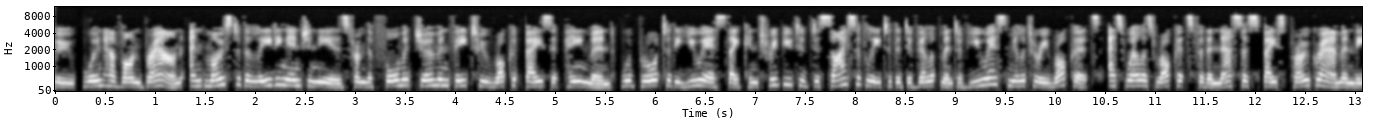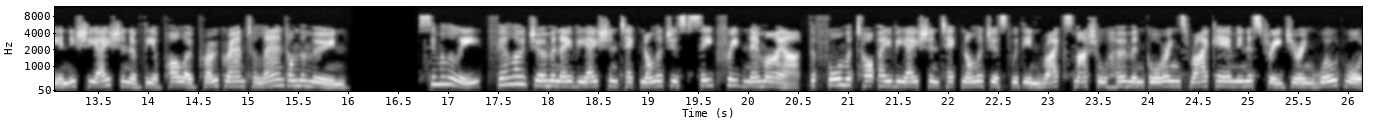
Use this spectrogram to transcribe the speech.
II, Wernher von Braun, and most of the leading engineers from the former German V-2 rocket base at Peenemünde, were brought to the U.S. They contributed decisively to the development of U.S. military rockets, as well as rockets for the NASA space program and the initiation of the Apollo program to land on the Moon. Similarly, fellow German aviation technologist Siegfried Knemeyer, the former top aviation technologist within Reichsmarschall Hermann Göring's Reich Air Ministry during World War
